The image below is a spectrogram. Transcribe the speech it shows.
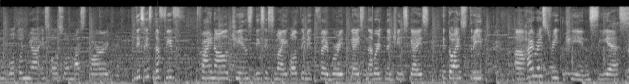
yung button niya is also mustard. This is the fifth final jeans. This is my ultimate favorite guys na favorite na jeans guys. Ito ay street uh, high-rise street jeans. Yes.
